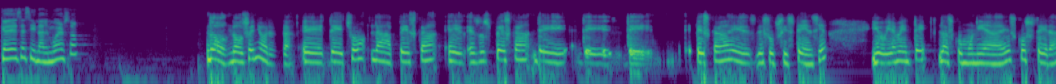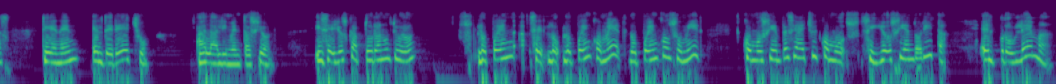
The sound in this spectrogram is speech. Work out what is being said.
¿Quédese sin almuerzo? No, no, señora. Eh, de hecho, la pesca, eh, eso es pesca de, de, pesca de, subsistencia y obviamente las comunidades costeras tienen el derecho a la alimentación. Y si ellos capturan un tiburón, lo pueden, lo, pueden comer, lo pueden consumir, como siempre se ha hecho y como siguió siendo ahorita. El problema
